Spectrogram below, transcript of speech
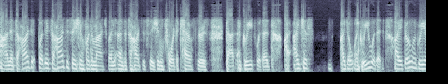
and it's a hard but it's a hard decision for the management, and it's a hard decision for the councillors that agreed with it. I, I just I don't agree with it. I don't agree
